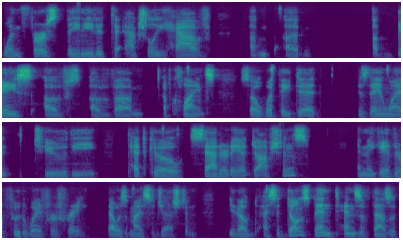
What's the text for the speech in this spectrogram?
when first they needed to actually have a, a, a base of, of, um, of clients. So what they did is they went to the Petco Saturday adoptions and they gave their food away for free. That was my suggestion. You know, I said, don't spend tens of thousands.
